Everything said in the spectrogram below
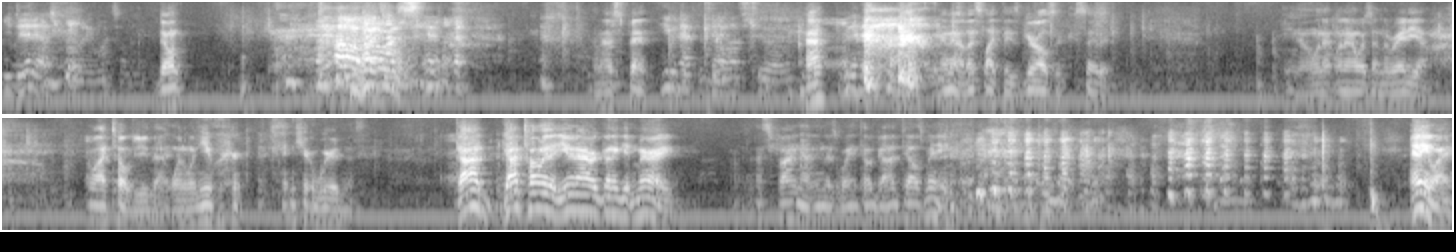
You did ask for money once on the Don't. Oh, that. I spent. He would have to tell us too. Huh? He would have to tell us too. I know. That's like these girls that say that. You know, when I, when I was on the radio. Well, I told you that when when you were in your weirdness. God God told me that you and I were going to get married. That's fine, honey. Let's wait until God tells me. Anyway.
